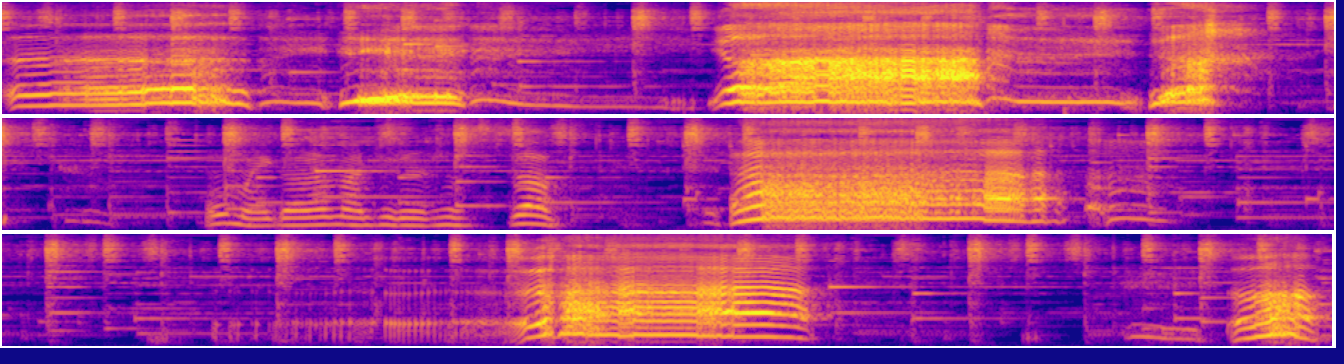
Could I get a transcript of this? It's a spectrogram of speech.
Oh my god, I'm actually gonna stop. Ah! Ah! Ah! Ah!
